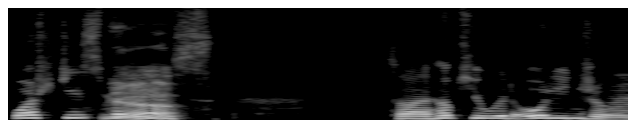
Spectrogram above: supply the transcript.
watch this space. Yeah. So I hope you will all enjoy.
